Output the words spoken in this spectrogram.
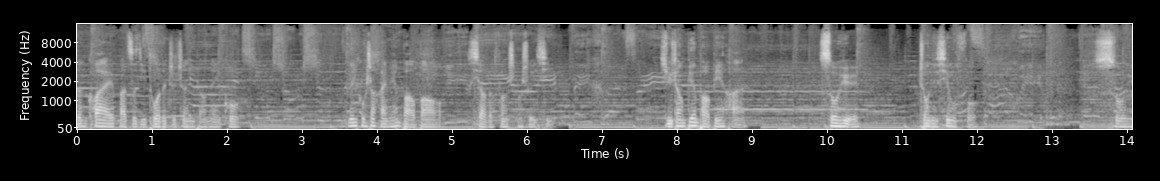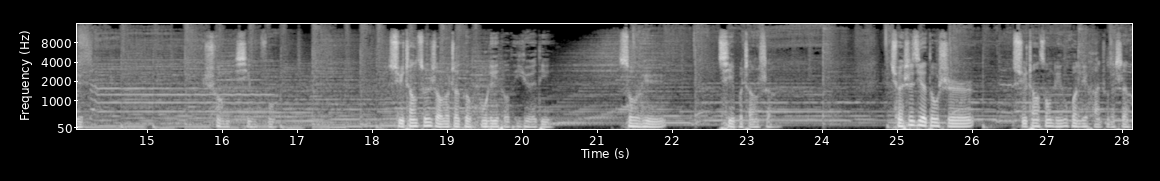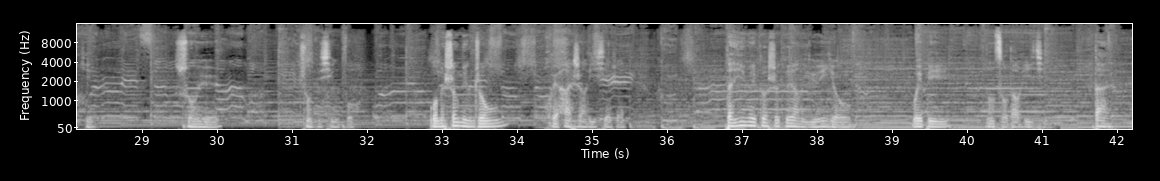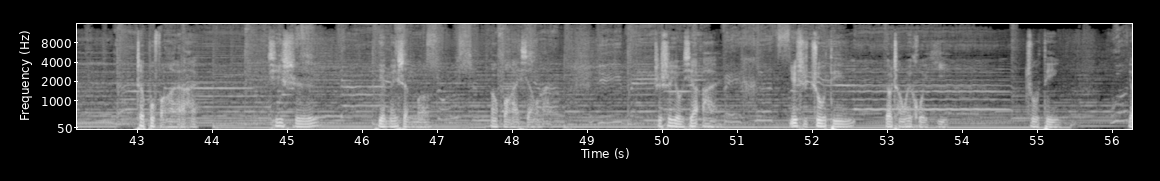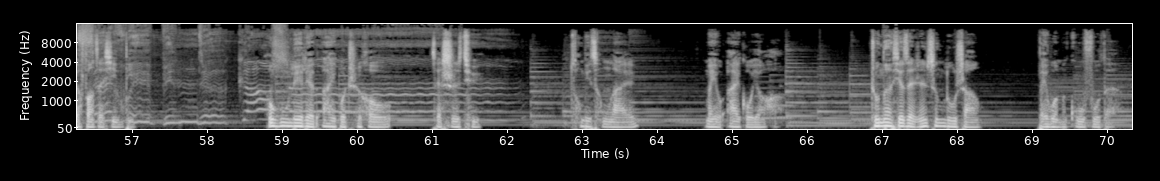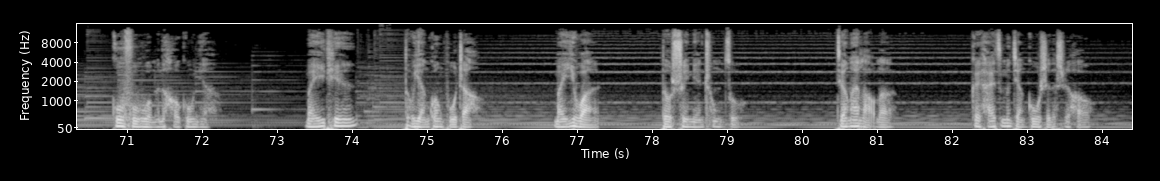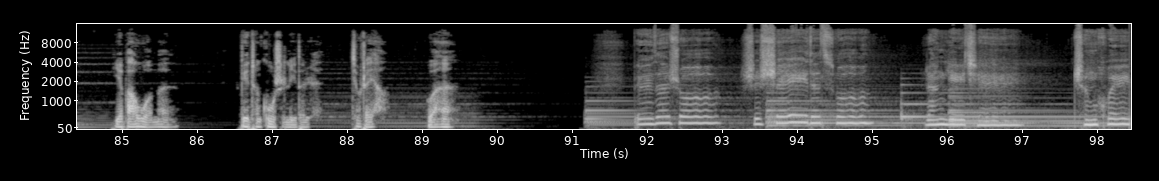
很快把自己脱得只剩一条内裤，内裤上海绵宝宝笑得风生水起。许畅边跑边喊。苏雨，祝你幸福。苏雨，祝你幸福。许昌遵守了这个无厘头的约定，苏雨泣不成声。全世界都是许昌从灵魂里喊出的声音。苏雨，祝你幸福。我们生命中会爱上一些人，但因为各式各样的缘由。未必能走到一起，但这不妨碍爱。其实也没什么能妨碍相爱，只是有些爱，也许注定要成为回忆，注定要放在心底。轰轰烈烈的爱过之后，再失去，总比从来没有爱过要好。祝那些在人生路上。被我们辜负的，辜负我们的好姑娘。每一天都阳光普照，每一晚都睡眠充足。将来老了，给孩子们讲故事的时候，也把我们变成故事里的人。就这样，晚安。别再说是谁的错，让一切成灰。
